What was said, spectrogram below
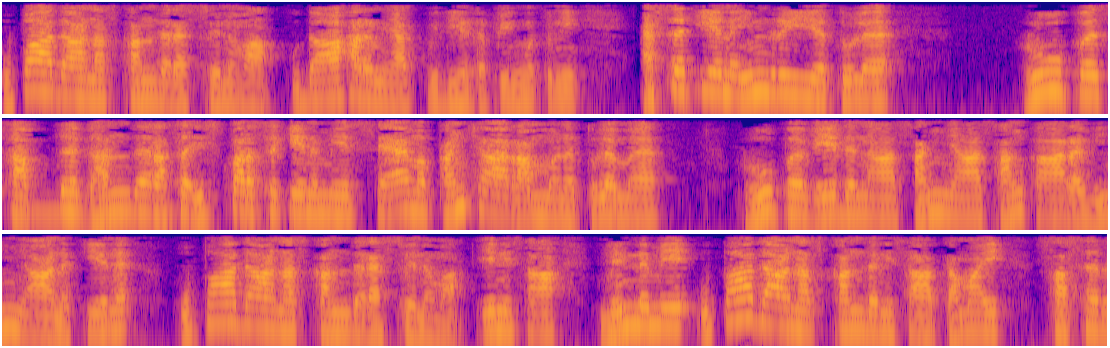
උපාදානස්කන්ධ රැස් වෙනවා. උදාහරණයක් විදිහට පින්වතුනි ඇස කියන ඉන්ද්‍රිය තුල රූප, ශබ්ද, ගන්ධ, රස, ස්පර්ශ කියන මේ සෑම පංචාරම්මන තුලම රූප, වේදනා, සංඥා, සංකාර, විඥාන කියන උපාදානස්කන්ධ රැස් වෙනවා. ඒ නිසා මෙන්න මේ උපාදානස්කන්ධ නිසා තමයි සසර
